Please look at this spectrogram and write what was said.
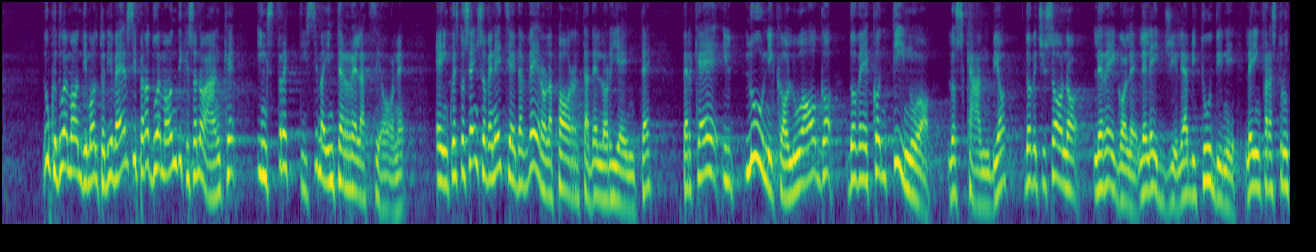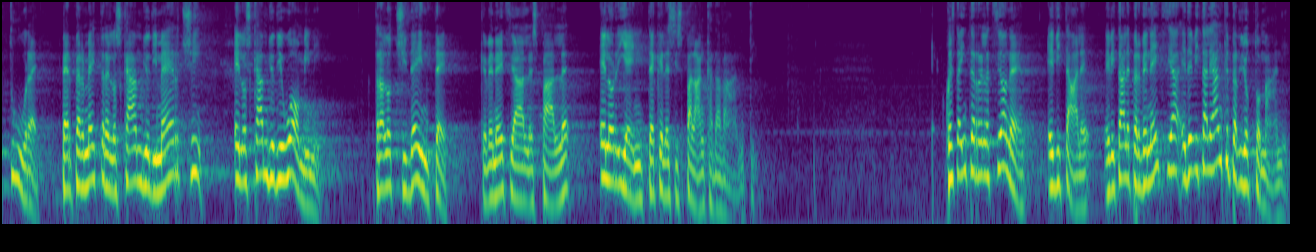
Dunque due mondi molto diversi, però due mondi che sono anche in strettissima interrelazione. E in questo senso Venezia è davvero la porta dell'Oriente, perché è il, l'unico luogo dove è continuo lo scambio, dove ci sono le regole, le leggi, le abitudini, le infrastrutture per permettere lo scambio di merci e lo scambio di uomini tra l'Occidente che Venezia ha alle spalle e l'Oriente che le si spalanca davanti. Questa interrelazione è vitale, è vitale per Venezia ed è vitale anche per gli ottomani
